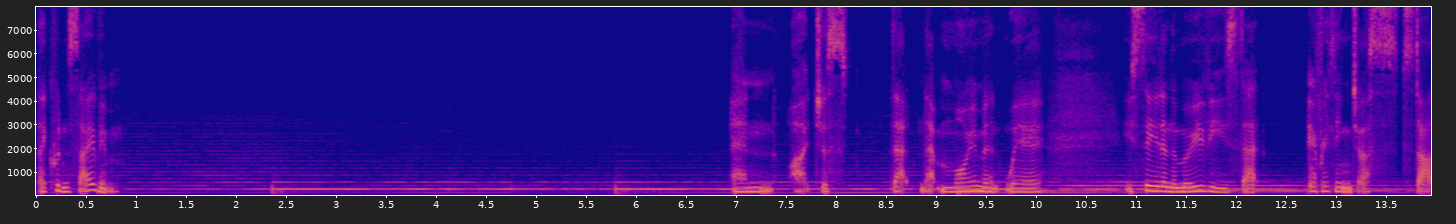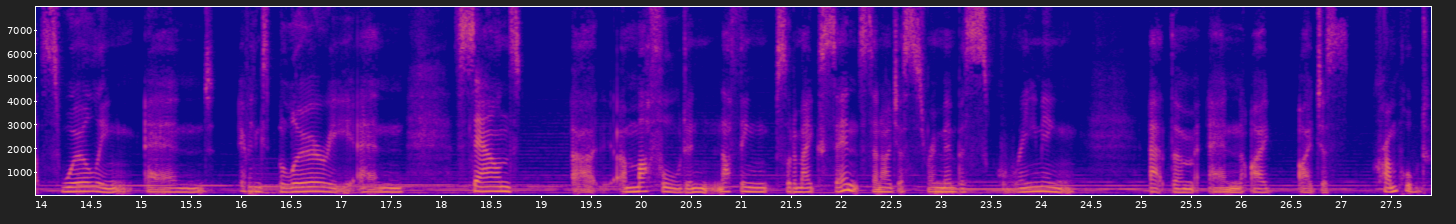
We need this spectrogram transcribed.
they couldn't save him. And I just, that, that moment where you see it in the movies that everything just starts swirling and everything's blurry and sounds uh, are muffled and nothing sort of makes sense. And I just remember screaming at them and I, I just crumpled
